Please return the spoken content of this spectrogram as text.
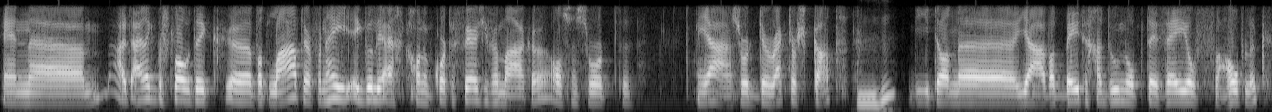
En ehm, uiteindelijk besloot ik eh, wat later van... hé, hey, ik wil hier eigenlijk gewoon een korte versie van maken... als een soort, eh, ja, een soort director's cut... Mhm. die dan eh, ja, wat beter gaat doen op tv of hopelijk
